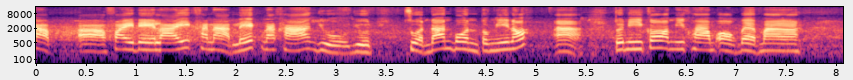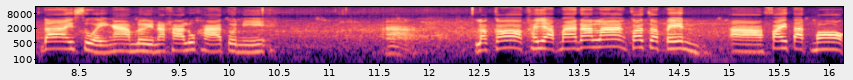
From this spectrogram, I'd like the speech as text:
กับอ่าไฟเดย์ไลท์ขนาดเล็กนะคะ อยู่อยู่ส่วนด้านบนตรงนี้เนาะอ่าตัวนี้ก็มีความออกแบบมาได้สวยงามเลยนะคะ ลูกค้าตัวนี้ อ่าแล้วก็ขยับมาด้านล่างก็จะเป็นไฟตัดหมอก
